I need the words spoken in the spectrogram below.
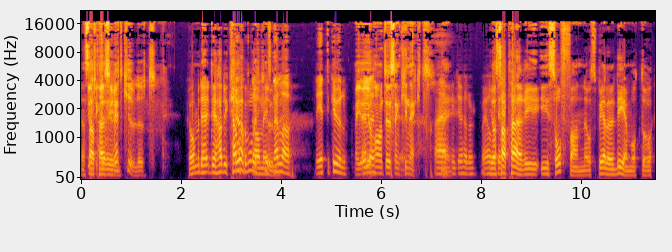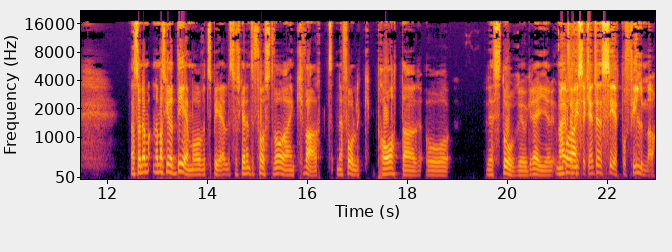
Jag Jag tycker det ser i... rätt kul ut. Ja men det, det hade ju kanske köp det varit mig, kul. snälla. Det är jättekul. Men jag, jag har inte ens en Kinect. Nej, Nej. inte jag heller. Jag Jag satt här i, i soffan och spelade demot och... Alltså när, man- när man ska göra demo av ett spel så ska det inte först vara en kvart när folk pratar och det är story och grejer. Man Nej, bara- för vissa kan ju inte ens se på filmer.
